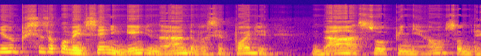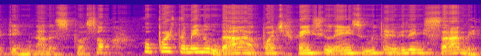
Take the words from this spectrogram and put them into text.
e não precisa convencer ninguém de nada, você pode dar a sua opinião sobre determinada situação, ou pode também não dar, pode ficar em silêncio. Muitas vezes a gente sabe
